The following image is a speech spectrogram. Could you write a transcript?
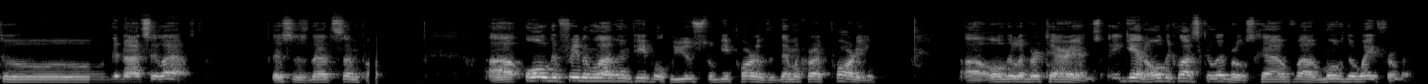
to the Nazi left. This is that simple. Uh, all the freedom-loving people who used to be part of the Democrat Party, uh, all the libertarians, again, all the classical liberals have uh, moved away from it.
